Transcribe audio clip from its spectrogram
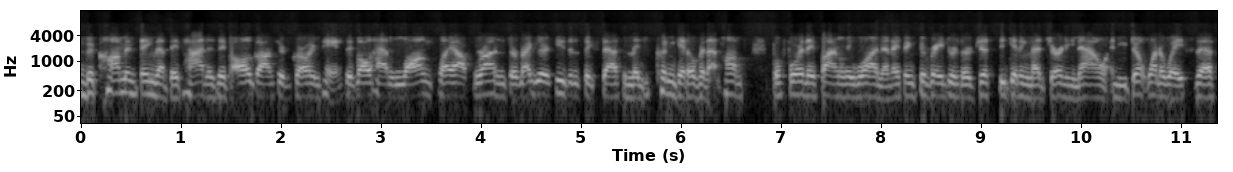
the common thing that they've had is they've all gone through growing pains. They've all had long playoff runs or regular season success, and they just couldn't get over that hump before they finally won. And I think the Rangers are just beginning that journey now, and you don't want to waste this.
